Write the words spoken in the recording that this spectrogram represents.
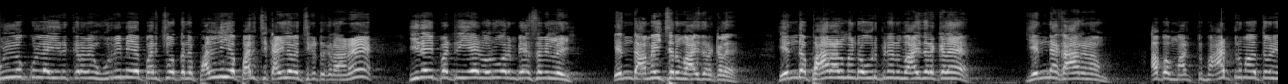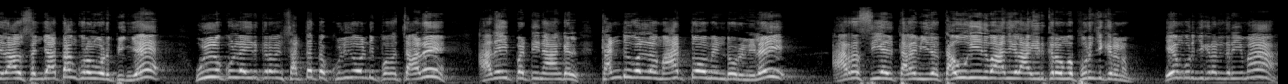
உள்ளுக்குள்ள இருக்கிறவன் உரிமையை பரிசோதனை பள்ளியை பறிச்சு கையில வச்சுக்கிட்டு இருக்கிறானே? இதை பற்றி ஏன் ஒருவரும் பேசவில்லை? எந்த அமைச்சரும் வாய் திறக்கல. எந்த பாராளுமன்ற உறுப்பினரும் வாய் திறக்கல. என்ன காரணம்? அப்ப மற்ற மாற்று மருத்துவன் ஏதாவது செஞ்சா தான் குரல் கொடுப்பீங்க. உள்ளுக்குள்ள இருக்கிறவன் சட்டத்தை குழி தோண்டி புதைச்சாலும் அதை பற்றி நாங்கள் கண்டுகொள்ள மாட்டோம் என்ற ஒரு நிலை அரசியல் தலைமை இதை இருக்கிறவங்க புரிஞ்சுக்கிறனும் ஏன் புரிஞ்சுக்கிறேன்னு தெரியுமா?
